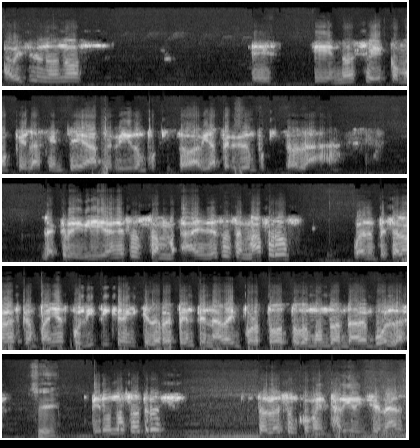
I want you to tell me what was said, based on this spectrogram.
A veces no nos, este, no sé, como que la gente ha perdido un poquito, había perdido un poquito la, la credibilidad en esos, en esos semáforos cuando empezaron las campañas políticas y que de repente nada importó, todo el mundo andaba en bola. Sí. Pero nosotros, solo es un comentario adicional,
